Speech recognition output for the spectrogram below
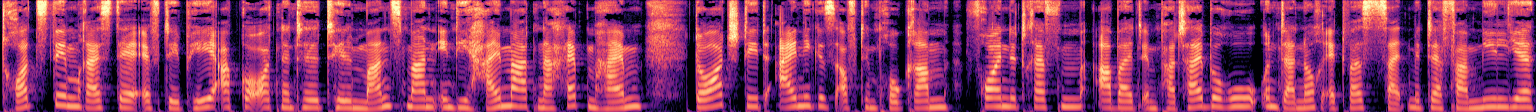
Trotzdem reist der FDP-Abgeordnete Till Mansmann in die Heimat nach Heppenheim. Dort steht einiges auf dem Programm. Freunde treffen, Arbeit im Parteibüro und dann noch etwas Zeit mit der Familie,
